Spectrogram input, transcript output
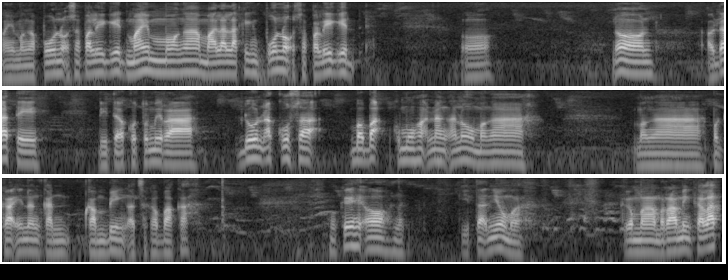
May mga puno sa paligid, may mga malalaking puno sa paligid. Oh. Noon, oh, dati dito ako tumira, doon ako sa baba kumuha ng ano, mga mga pagkain ng kan- kambing at saka baka. Okay, oh, nakita niyo ma. Kama maraming kalat.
